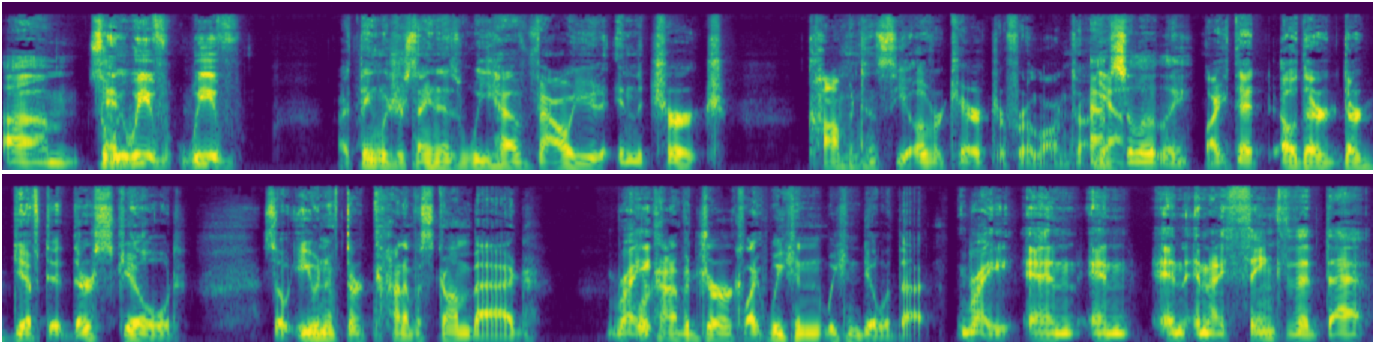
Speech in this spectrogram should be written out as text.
Um So and- we, we've we've I think what you're saying is we have valued in the church competency over character for a long time. absolutely Like that. Oh, they're they're gifted. They're skilled. So even if they're kind of a scumbag right or kind of a jerk, like we can we can deal with that. right and and and and i think that that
